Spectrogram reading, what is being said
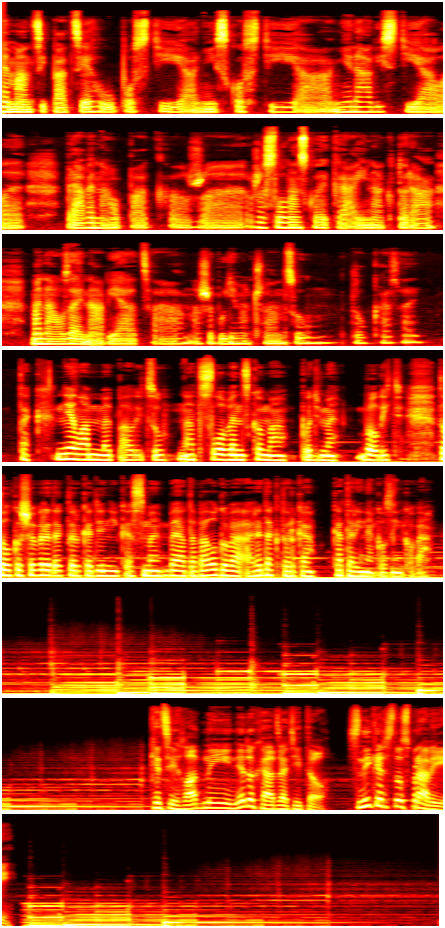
emancipácie hlúposti a nízkosti a nenávisti, ale práve naopak, že, že Slovensko je krajina, ktorá má naozaj naviac a, a že bude mať šancu to ukázať. Tak nelamme palicu nad Slovenskom a poďme voliť. Toľko šéf-redaktorka denníka Sme Beata Balogová a redaktorka Katarína Kozinková. Keď si hladný, nedochádza ti to. Snickers to spraví.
